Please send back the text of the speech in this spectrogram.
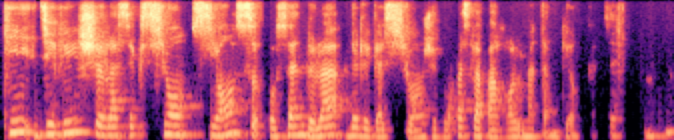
qui dirige la section sciences au sein de la délégation. Je vous passe la parole, Madame Giorgadze. Mhm.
